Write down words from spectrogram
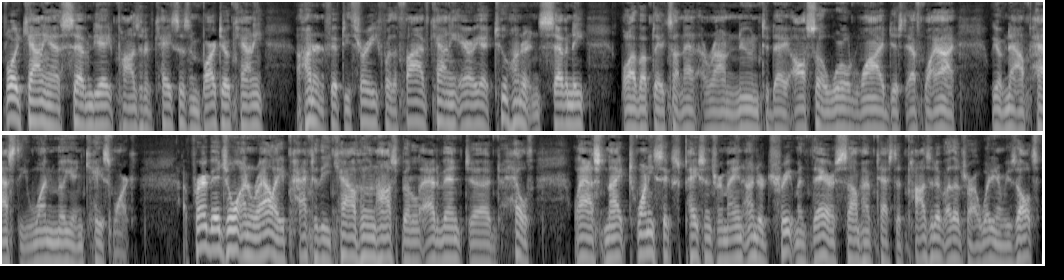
Floyd County has 78 positive cases, and Bartow County 153 for the five county area, 270. We'll have updates on that around noon today. Also, worldwide, just FYI, we have now passed the 1 million case mark. A prayer vigil and rally packed to the Calhoun Hospital Advent uh, Health last night. 26 patients remain under treatment there. Some have tested positive, others are awaiting results.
